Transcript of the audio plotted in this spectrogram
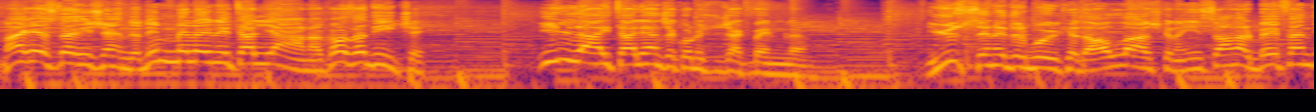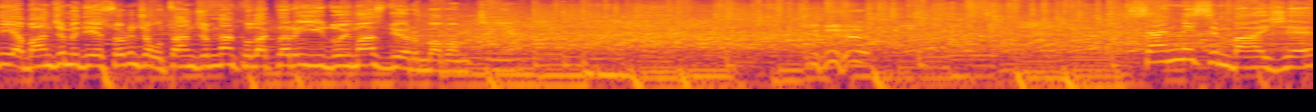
Ma che sta dicendo? Dimmelo in italiano. Cosa dice? İlla İtalyanca konuşacak benimle. 100 senedir bu ülkede Allah aşkına. insanlar beyefendi yabancı mı diye sorunca utancımdan kulakları iyi duymaz diyorum babam için ya. Sen nesin Bayce?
